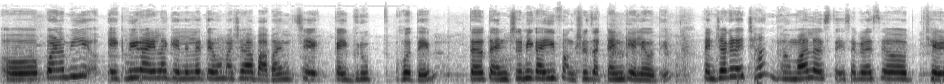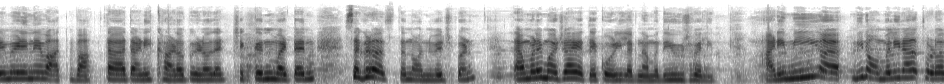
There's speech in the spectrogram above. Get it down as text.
अ, पण मी एकवी राईला गेलेले तेव्हा माझ्या बाबांचे काही ग्रुप होते. तर त्यांचे मी काही फंक्शन्स अटेंड केले होते. त्यांच्याकडे छान धमाल असते. सगळे असं खेळीमेळीने वाग वागतात आणि खाणं पिणं त्यात चिकन मटन सगळं असतं नॉनव्हेज पण. त्यामुळे मजा येते कोळी लग्नामध्ये युजली आणि मी मी नॉर्मली ना थोडं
